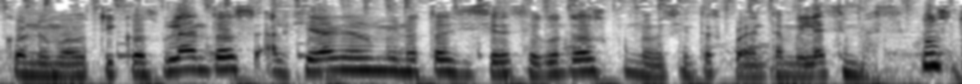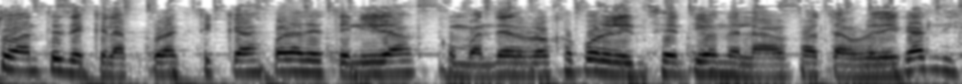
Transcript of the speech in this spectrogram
con neumáticos blandos al girar en 1 minuto 17 segundos con 940 milésimas, justo antes de que la práctica fuera detenida con bandera roja por el incendio en el Alfa Tauri de Gasly.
